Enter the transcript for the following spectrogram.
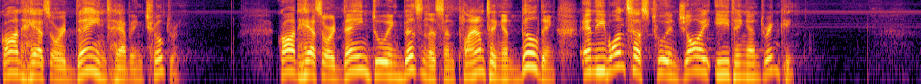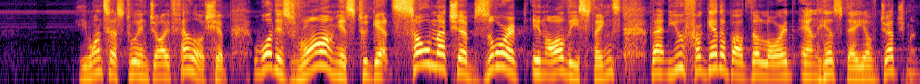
God has ordained having children. God has ordained doing business and planting and building, and He wants us to enjoy eating and drinking. He wants us to enjoy fellowship. What is wrong is to get so much absorbed in all these things that you forget about the Lord and His day of judgment.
